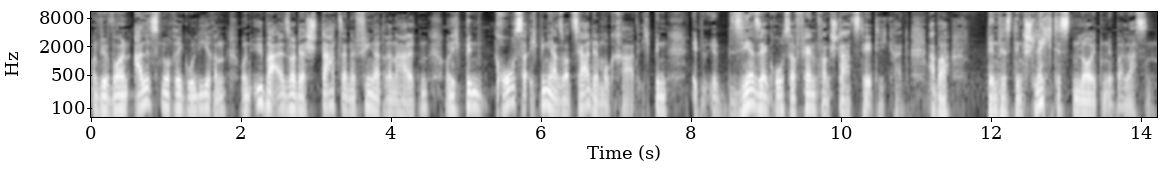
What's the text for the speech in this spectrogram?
und wir wollen alles nur regulieren und überall soll der Staat seine Finger drin halten und ich bin großer, ich bin ja Sozialdemokrat. Ich bin sehr sehr großer Fan von Staatstätigkeit, aber wenn wir es den schlechtesten Leuten überlassen,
